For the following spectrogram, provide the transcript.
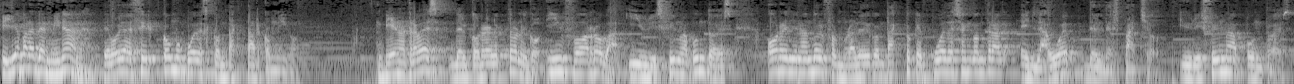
Y ya para terminar, te voy a decir cómo puedes contactar conmigo bien a través del correo electrónico info o rellenando el formulario de contacto que puedes encontrar en la web del despacho iurisfirma.es.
